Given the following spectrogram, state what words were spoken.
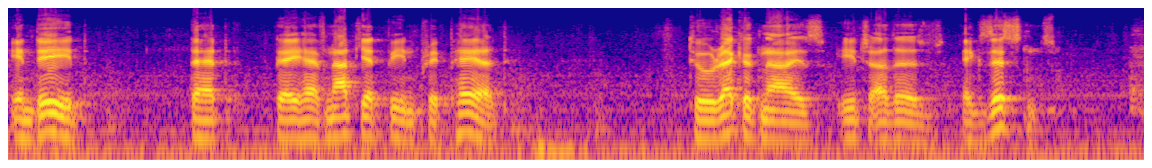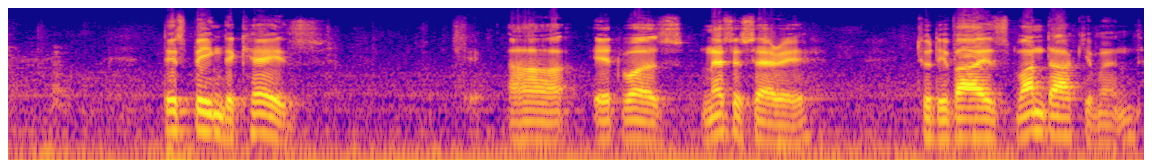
Indeed, that they have not yet been prepared to recognize each other's existence. This being the case, uh, it was necessary to devise one document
